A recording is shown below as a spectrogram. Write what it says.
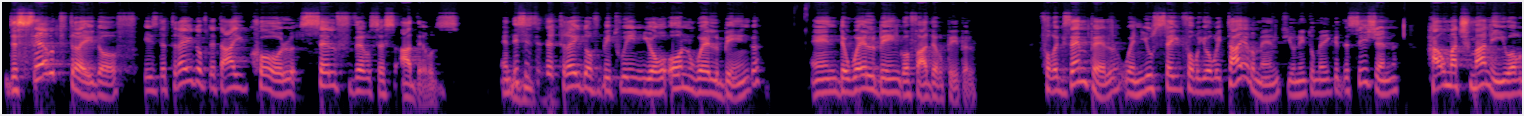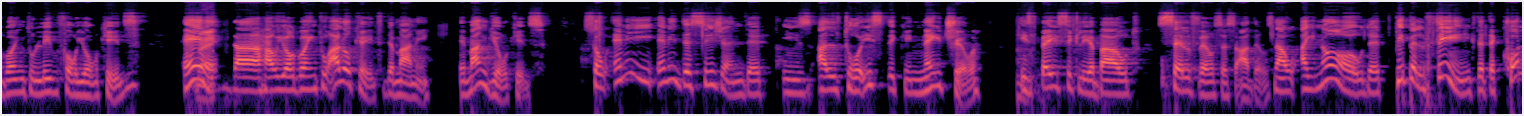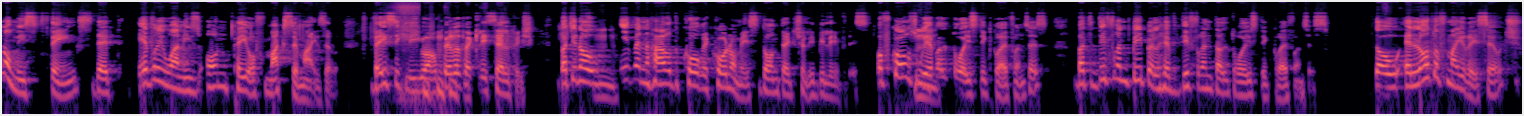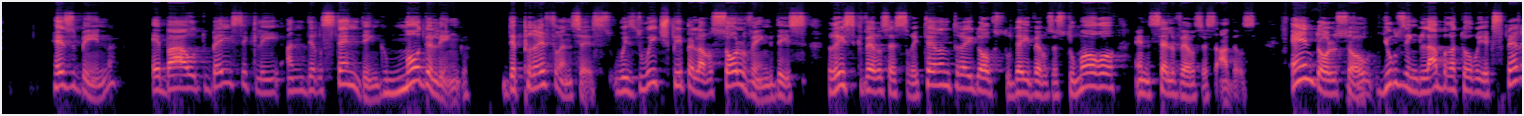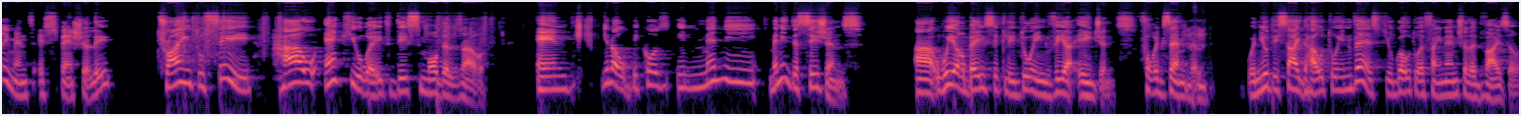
The third trade off is the trade off that I call self versus others. And this mm-hmm. is the trade off between your own well being and the well being of other people. For example, when you save for your retirement, you need to make a decision how much money you are going to leave for your kids and right. uh, how you are going to allocate the money among your kids. So any any decision that is altruistic in nature is basically about self versus others. Now, I know that people think that economists thinks that everyone is on payoff maximizer. Basically, you are perfectly selfish. But you know, mm. even hardcore economists don't actually believe this. Of course, mm. we have altruistic preferences, but different people have different altruistic preferences. So, a lot of my research has been about basically understanding, modeling the preferences with which people are solving this risk versus return trade offs, today versus tomorrow, and self versus others. And also using laboratory experiments, especially trying to see how accurate these models are. And, you know, because in many, many decisions, uh, we are basically doing via agents. For example, mm-hmm. When you decide how to invest, you go to a financial advisor.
